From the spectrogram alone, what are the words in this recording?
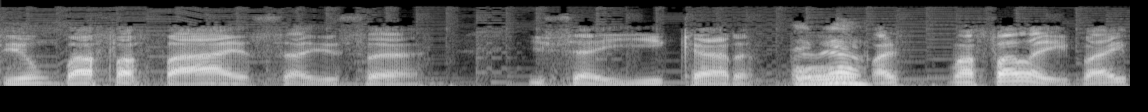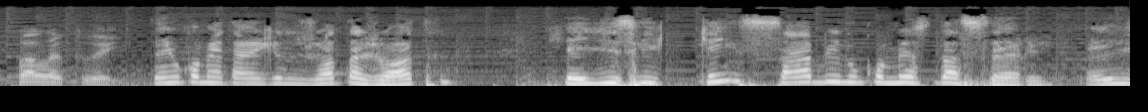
deu um bafafá essa, essa, isso aí, cara. É Pô, mas, mas, fala aí, vai fala tu aí. Tem um comentário aqui do JJ que ele disse que quem sabe no começo da série. Ele,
